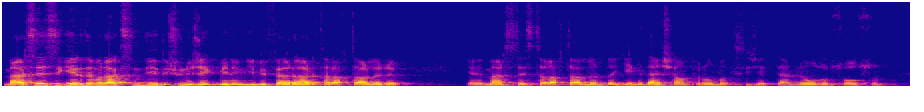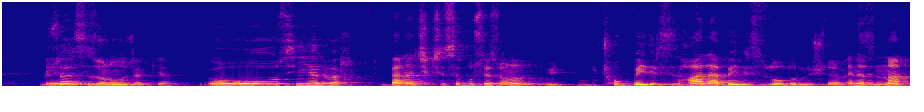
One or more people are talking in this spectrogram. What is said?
Mercedes'i geride bıraksın diye düşünecek benim gibi Ferrari taraftarları. E, Mercedes taraftarları da yeniden şampiyon olmak isteyecekler ne olursa olsun. Güzel E, sezon olacak ya. O, o sinyal var. Ben açıkçası bu sezonun çok belirsiz, hala belirsiz olduğunu düşünüyorum. En azından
